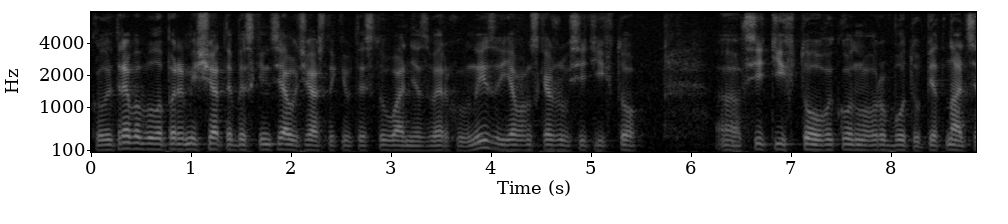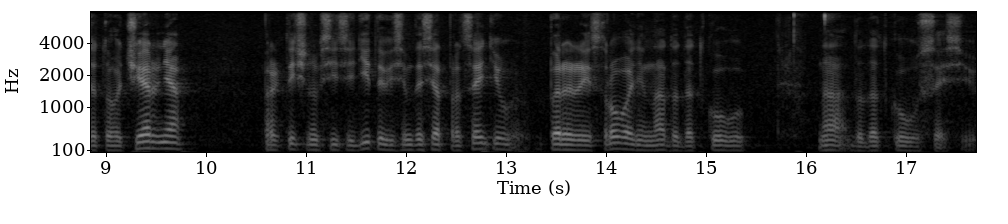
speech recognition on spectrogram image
коли треба було переміщати без кінця учасників тестування зверху вниз. Я вам скажу, всі ті, хто, е, всі ті, хто виконував роботу 15 червня, практично всі ці діти, 80% перереєстровані на додаткову, на додаткову сесію.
